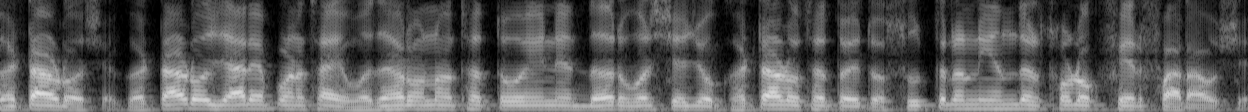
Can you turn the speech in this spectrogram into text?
ઘટાડો છે, ઘટાડો જ્યારે પણ થાય, વધારો ન થતો હોય ને દર વર્ષે જો ઘટાડો થતો હોય તો સૂત્રની અંદર થોડોક ફેરફાર આવશે.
